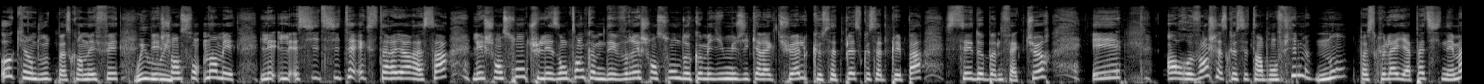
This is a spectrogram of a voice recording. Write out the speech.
aucun doute parce qu'en effet, Oui, oui, les oui. chansons. Non, mais les, les- si, si t'es extérieur à ça, les chansons, tu les entends comme des vraies chansons de comédie musicale actuelle, que ça te plaise, que ça te plaît pas, c'est de bonne facture. Et en revanche, est-ce que c'est un bon film? Non, parce que là, il n'y a pas de cinéma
